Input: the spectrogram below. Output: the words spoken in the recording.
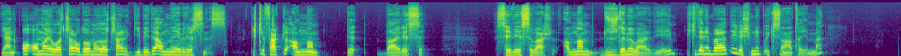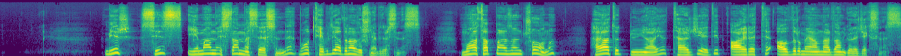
Yani o ona yol açar, o da ona yol açar gibi de anlayabilirsiniz. İki farklı anlam dairesi, seviyesi var. Anlam düzlemi var diyeyim. İkiden ibaret değil de şimdi bu ikisini anlatayım ben. Bir, siz iman ve İslam meselesinde bunu tebliğ adına düşünebilirsiniz muhataplarınızın çoğunu hayatı dünyayı tercih edip ahirete aldırmayanlardan göreceksiniz.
